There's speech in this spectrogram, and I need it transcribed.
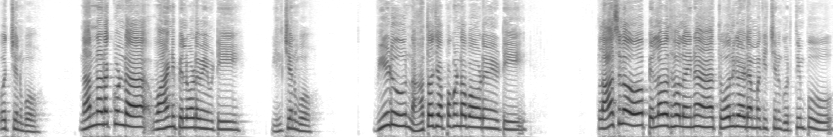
వచ్చిన బో. నన్ను అడగకుండా వాణ్ణి పిలవడం ఏమిటి? పిలిచాను బో. వీడు నాతో చెప్పకుండా పోవడం ఏమిటి? క్లాసులో పిల్లవధవులైన తోలుగాడమ్మకి ఇచ్చిన గుర్తింపు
